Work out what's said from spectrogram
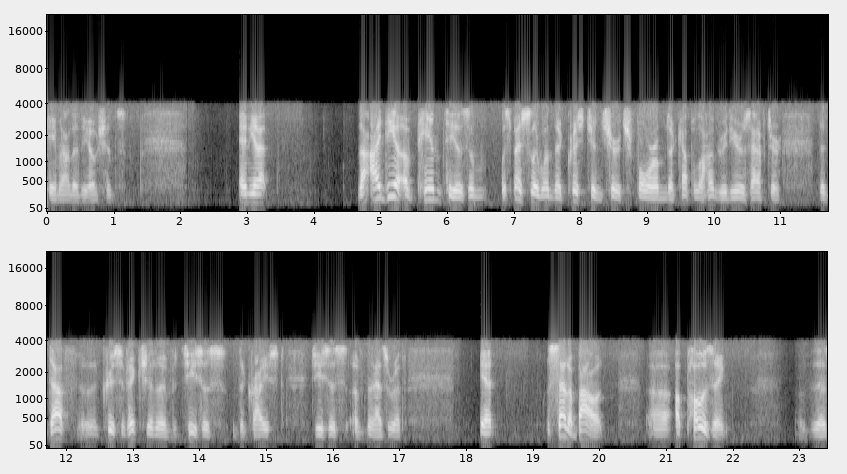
came out of the oceans, and yet the idea of pantheism, especially when the Christian Church formed a couple of hundred years after the death, the crucifixion of Jesus the Christ, Jesus of Nazareth, it set about uh, opposing this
